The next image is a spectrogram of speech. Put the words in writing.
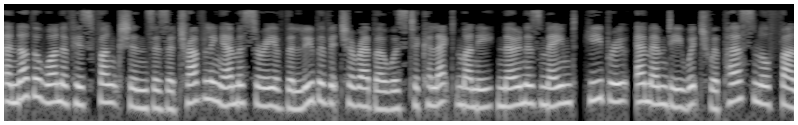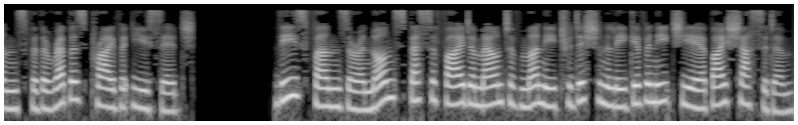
Another one of his functions as a traveling emissary of the Lubavitcher Rebbe was to collect money known as maimed, Hebrew, MMD which were personal funds for the Rebbe's private usage. These funds are a non-specified amount of money traditionally given each year by Chassidim.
